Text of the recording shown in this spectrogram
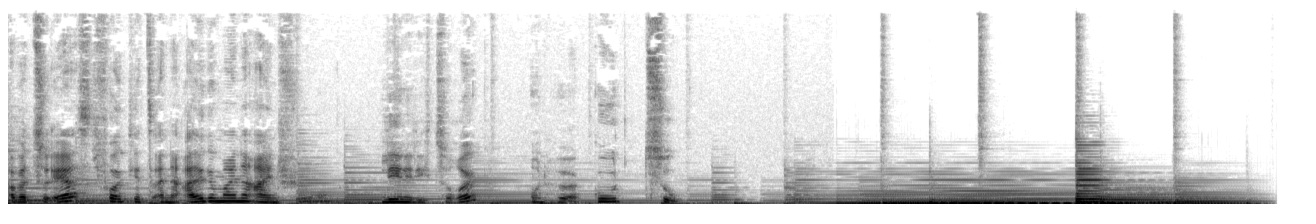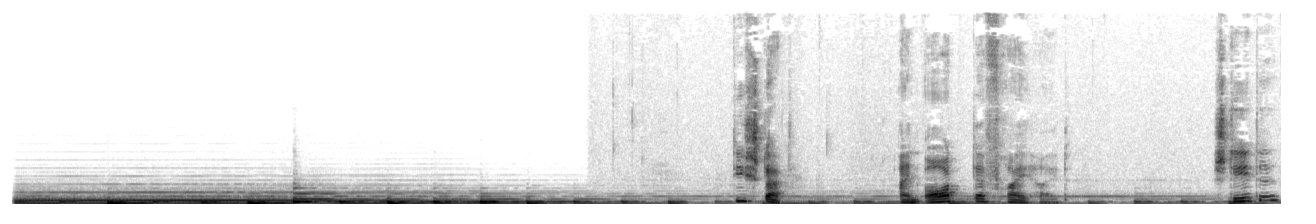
Aber zuerst folgt jetzt eine allgemeine Einführung. Lehne dich zurück und hör gut zu. Die Stadt. Ein Ort der Freiheit. Städte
